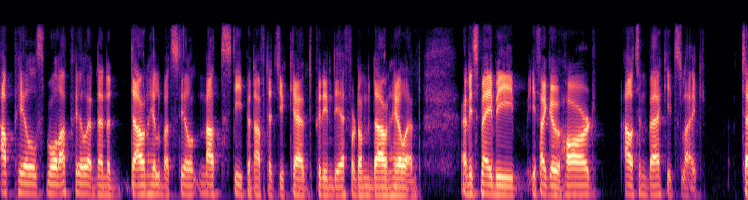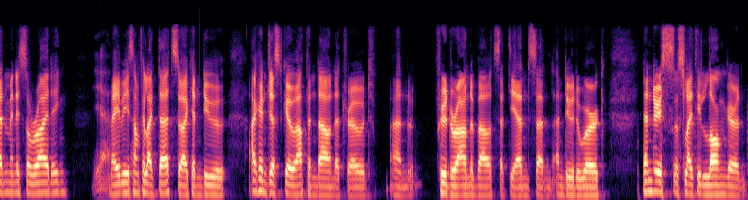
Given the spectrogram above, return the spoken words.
uphill, small uphill, and then a downhill, but still not steep enough that you can't put in the effort on the downhill. And and it's maybe if I go hard out and back, it's like 10 minutes of riding yeah. Maybe something like that. So i can do i can just go up and down that road and through the roundabouts at the ends and, and do the work. Then there's a slightly longer and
